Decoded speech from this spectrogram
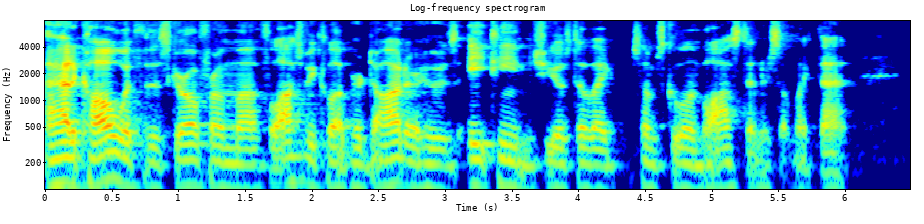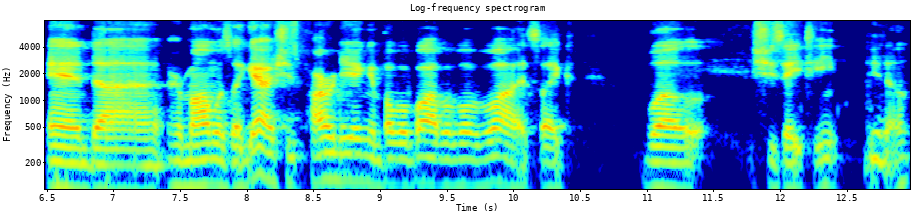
i had a call with this girl from uh, philosophy club her daughter who's 18 she goes to like some school in boston or something like that and uh, her mom was like yeah she's partying and blah blah blah blah blah blah it's like well she's 18 you know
